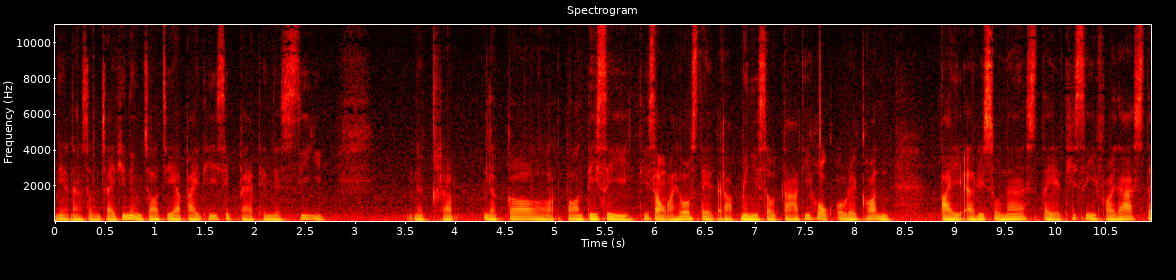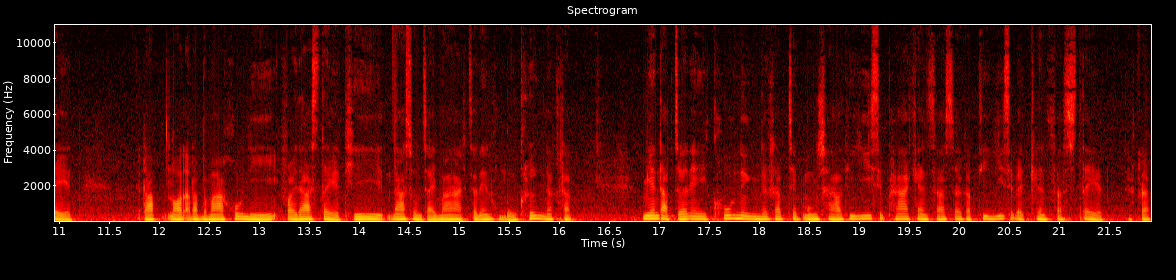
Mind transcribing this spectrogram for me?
เนี่ยน่าสนใจที่ 1 จอร์เจียไปที่ 18 เทนเนสซีนะครับ แล้วก็ตอนตีสี่ที่2โอไฮโอสเตทรับมินนิโซตาที่ 6 โอเรกอน ไปอาริโซนาสเตทที่4ฟลอริดาสเตทรับนอร์ทอลาบามาคู่นี้ฟลอริดาสเตทที่น่าสนใจมากจะเล่น6โมงครึ่งนะครับมีอันดับเจอในคู่หนึ่งนะครับ7โมงเช้าที่ 25แคนซัสเจอกับที่ 21แคนซัสสเตทนะครับ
